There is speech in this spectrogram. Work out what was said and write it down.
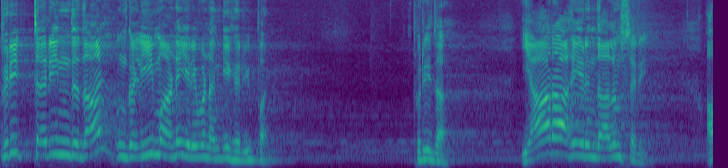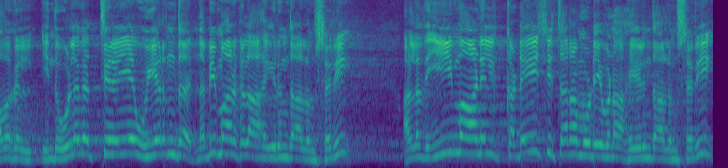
பிரித்தறிந்துதான் உங்கள் ஈமானை இறைவன் அங்கீகரிப்பான். புரியுதா? யாராக இருந்தாலும் சரி அவர்கள் இந்த உலகத்திலேயே உயர்ந்த நபிமார்களாக இருந்தாலும் சரி அல்லது ஈமானில் கடைசி தரமுடையவனாக இருந்தாலும் சரி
